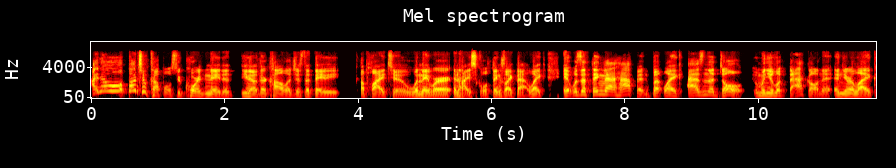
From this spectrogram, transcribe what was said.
I know a bunch of couples who coordinated, you know, their colleges that they applied to when they were in high school, things like that. Like it was a thing that happened, but like as an adult, when you look back on it and you're like,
